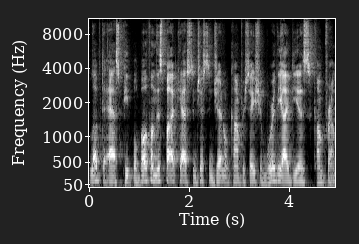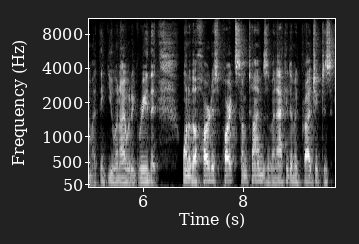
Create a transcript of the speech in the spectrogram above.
love to ask people, both on this podcast and just in general conversation, where the ideas come from. I think you and I would agree that one of the hardest parts sometimes of an academic project is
